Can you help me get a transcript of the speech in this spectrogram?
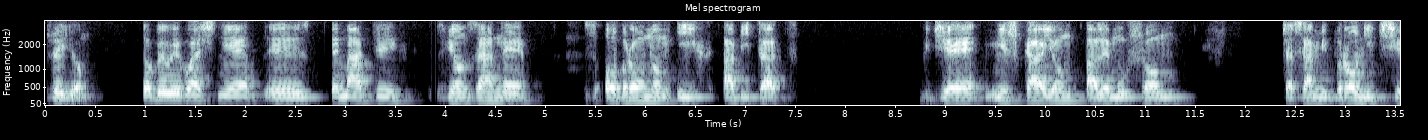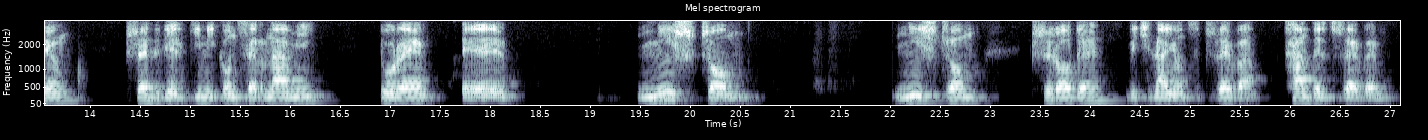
żyją. To były właśnie y, tematy związane z obroną ich habitat, gdzie mieszkają, ale muszą czasami bronić się przed wielkimi koncernami, które y, niszczą, niszczą przyrodę, wycinając drzewa, handel drzewem,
